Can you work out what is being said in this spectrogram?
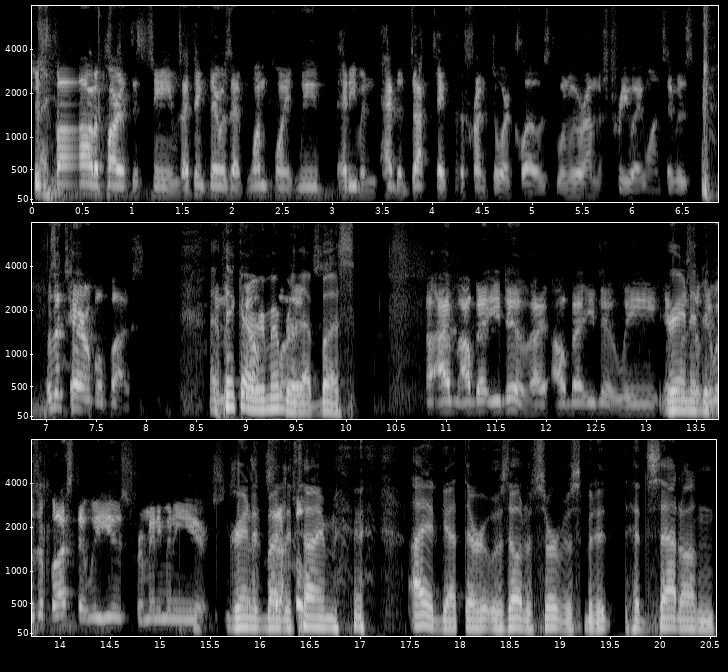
just falling apart at the seams. I think there was at one point we had even had to duct tape the front door closed when we were on the freeway once. It was it was a terrible bus. I and think I remember was, that bus. I, will bet you do. I, will bet you do. We it granted was, a, it was a bus that we used for many many years. Granted, by so, the time I had got there, it was out of service, but it had sat on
